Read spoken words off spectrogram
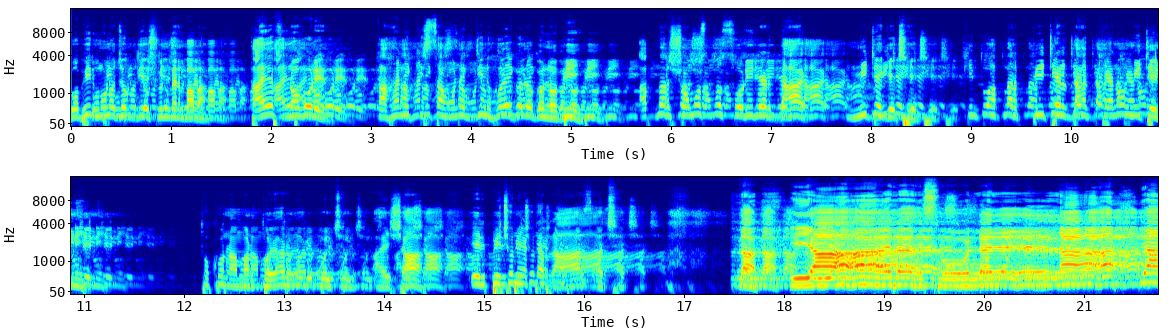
গভীর মনোযোগ দিয়ে শুনবেন বাবা। তায়েফ নগরের কাহানি কিসসা অনেক দিন হয়ে গেল গো নবী। আপনার সমস্ত শরীরের দাগ মিটে গেছে। কিন্তু আপনার পিঠের দাগ কেন মিটেনি? তখন আমার দয়ার নবী বলছেন আয়েশা এর পিছনে একটা রাজ আছে। ইয়া রাসূলুল্লাহ ইয়া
